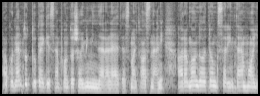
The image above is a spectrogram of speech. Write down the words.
akkor nem tudtuk egészen pontosan, hogy mi mindenre lehet ezt majd használni. Arra gondoltunk szerintem, hogy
